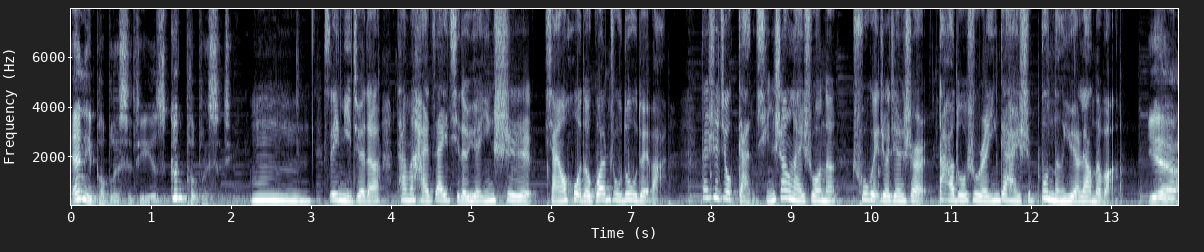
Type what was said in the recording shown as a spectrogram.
any publicity is good publicity. 嗯，所以你觉得他们还在一起的原因是想要获得关注度，对吧？但是就感情上来说呢，出轨这件事儿，大多数人应该还是不能原谅的吧？Yeah,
